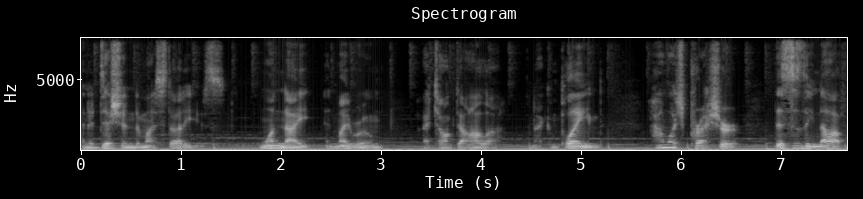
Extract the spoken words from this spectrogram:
in addition to my studies. One night in my room, I talked to Allah and I complained. How much pressure? This is enough.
